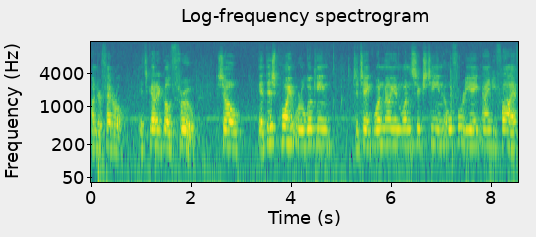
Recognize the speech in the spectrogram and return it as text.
under federal. It's got to go through. So at this point, we're looking to take 1,116,048.95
